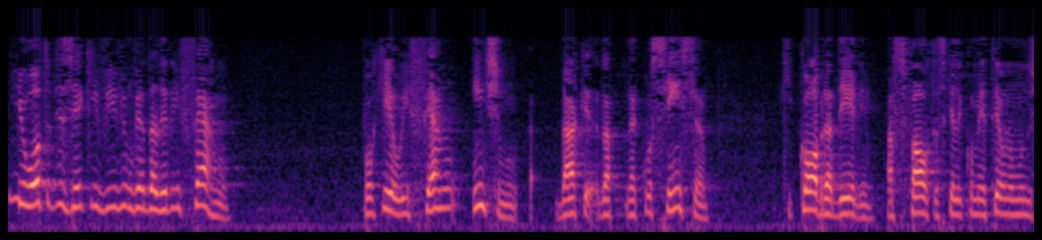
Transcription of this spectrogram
e o outro dizer que vive um verdadeiro inferno. Porque o inferno íntimo da, da, da, consciência que cobra dele as faltas que ele cometeu no mundo,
